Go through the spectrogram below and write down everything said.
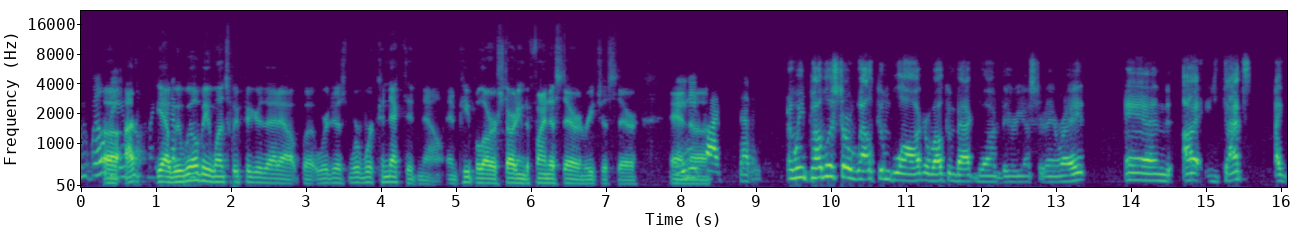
we will uh, be? yeah, we will be once we figure that out. But we're just we're we're connected now, and people are starting to find us there and reach us there. And uh, five seven. And we published our welcome blog or welcome back blog there yesterday, right? And I that's I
